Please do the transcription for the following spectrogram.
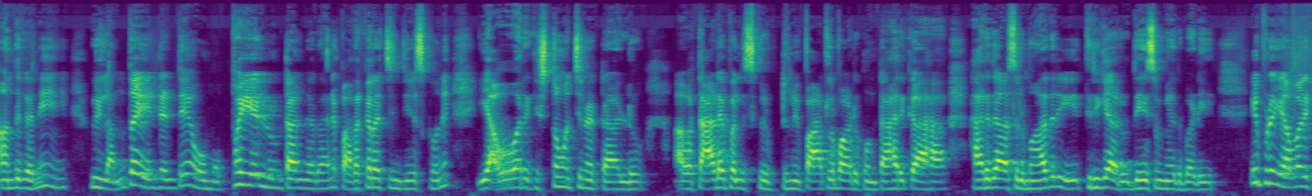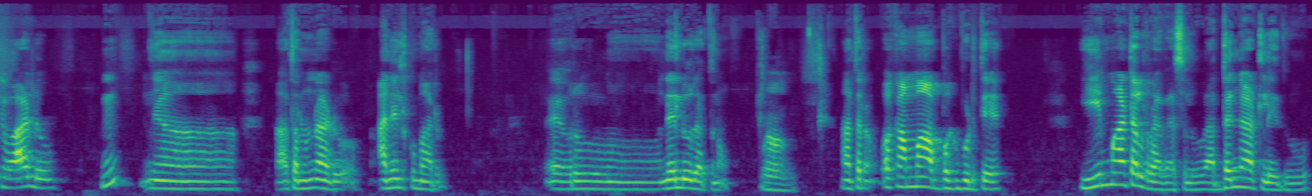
అందుకని వీళ్ళంతా ఏంటంటే ఓ ముప్పై ఏళ్ళు ఉంటాం కదా అని పథకరచన చేసుకొని ఎవరికి ఇష్టం వచ్చినట్టు వాళ్ళు ఆ తాడేపల్లి స్క్రిప్ట్ని పాటలు పాడుకుంటా హరిక హరిదాసులు మాదిరి తిరిగారు దేశం మీద పడి. ఇప్పుడు ఎవరికి వాళ్ళు? అతను ఉన్నాడు అనిల్ కుమార్. ఎవరు? నెల్లూరు అతను. అతను ఒక అమ్మ అబ్బకి పుడితే ఏం మాటలు రావి అసలు? అర్థం కావట్లేదు.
